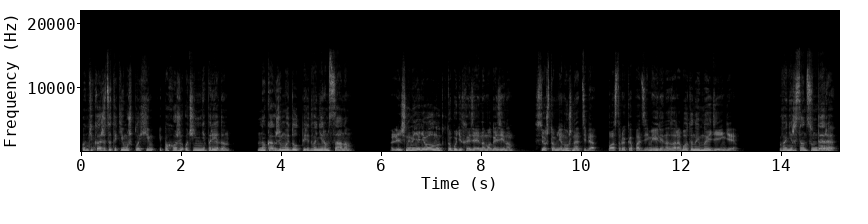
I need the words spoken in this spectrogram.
«Он не кажется таким уж плохим и, похоже, очень мне предан. Но как же мой долг перед Ваниром Саном?» «Лично меня не волнует, кто будет хозяином магазином. Все, что мне нужно от тебя – постройка подземелья на заработанные мной деньги». «Ванир-сан Цундера?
